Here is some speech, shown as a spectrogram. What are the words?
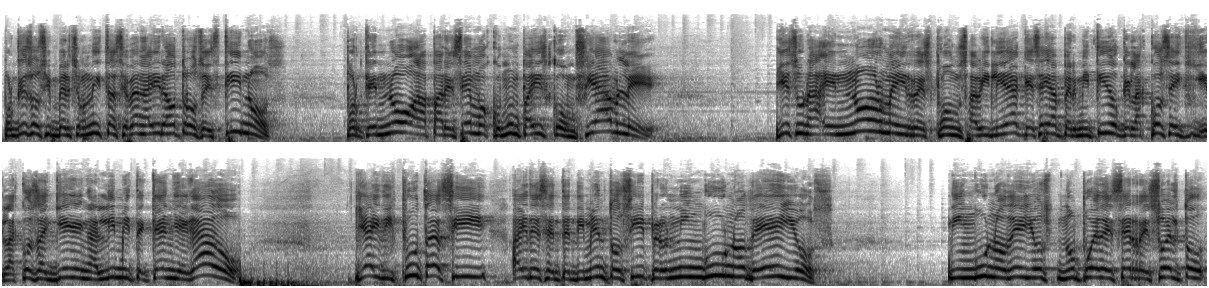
porque esos inversionistas se van a ir a otros destinos porque no aparecemos como un país confiable. Y es una enorme irresponsabilidad que se haya permitido que las cosas, lleguen al límite que han llegado. Y hay disputas, sí, hay desentendimientos, sí, pero ninguno de ellos, ninguno de ellos no puede ser resuelto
